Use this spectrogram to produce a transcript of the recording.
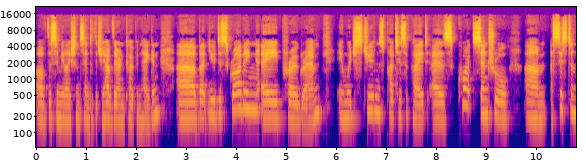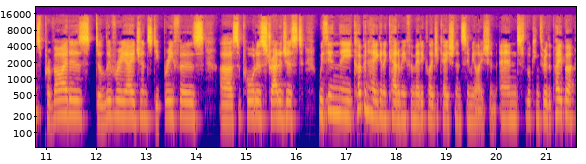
of the simulation center that you have there in Copenhagen. Uh, but you're describing a program in which students participate as quite central um, assistants, providers, delivery agents, debriefers, uh, supporters, strategists within the Copenhagen Academy for Medical Education and Simulation. And looking through the paper,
